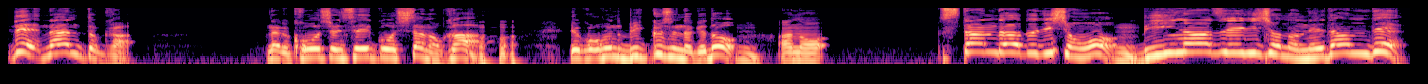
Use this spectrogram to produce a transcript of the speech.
で、なんとか、なんか交渉に成功したのか、い や、これほんとびっくりするんだけど、あの、スタンダードエディションを、んビーナーズエディションの値段で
